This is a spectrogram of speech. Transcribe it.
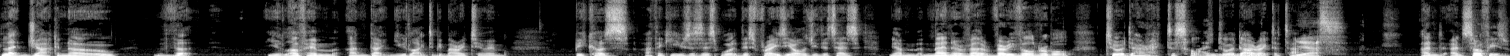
let Jack know that you love him and that you'd like to be married to him? Because I think he uses this word, this phraseology that says, you know, men are very, very vulnerable to a direct assault, I to a direct it. attack Yes. and and Sophie's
